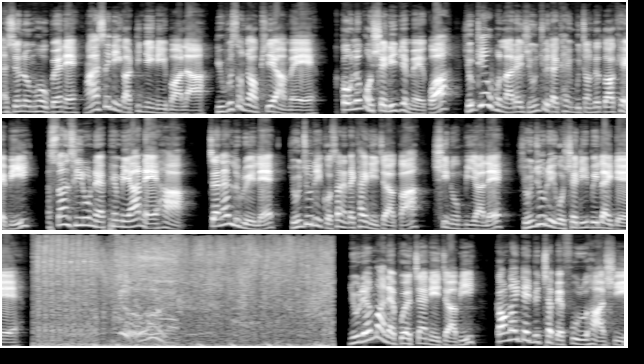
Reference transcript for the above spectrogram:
အရင်လိုမဟုတ်ဘဲနဲ့ငါစိတ်တွေကတင်းငိမ့်နေပါလားဒီဝတ်စုံကြောင့်ဖြစ်ရမယ် အကုန်လုံးကိုရှယ်ဒီပြစ်မယ်ကွာရုတ်တရက်ဝင်လာတဲ့ယွန်းကျွေတိုက်ခိုက်မှုကြောင့်တက်သွားခဲ့ပြီးအစွမ်းစီးတို့နဲ့ဖင်မရနဲ့ဟာကျန်တဲ့လူတွေလည်းယွန်းကျွတွေကိုစတင်တိုက်ခိုက်နေကြကရှီနိုမီယာလည်းယွန်းကျွတွေကိုရှယ်ဒီပေးလိုက်တယ်မြို့ထဲမှာလည်းပွဲချမ်းနေကြပြီးကောင်းလိုက်တဲ့ပြစ်ချက်ပဲဖူရူဟာရှိ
